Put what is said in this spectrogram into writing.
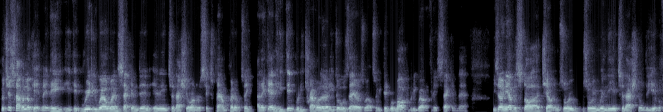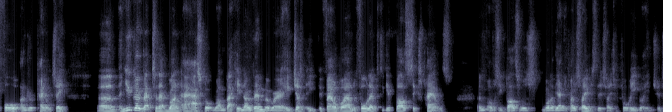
But just have a look at him. He he did really well when second in, in international under a six pound penalty, and again he didn't really travel early doors there as well. So he did remarkably well to finish second there. He's only ever started at Cheltenham, saw him, saw him win the international the year before under a penalty. Um, and you go back to that run at Ascot run back in November where he just he failed by under four lengths to give Buzz six pounds. And obviously Buzz was one of the anti-post favourites this race before he got injured.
